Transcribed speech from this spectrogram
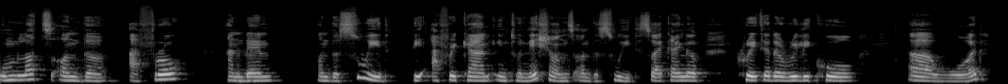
umlauts on the Afro, and mm-hmm. then on the Swede, the African intonations on the Swede. So I kind of created a really cool uh, word.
